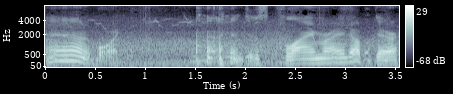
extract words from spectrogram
And oh, boy. Just climb right up there.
